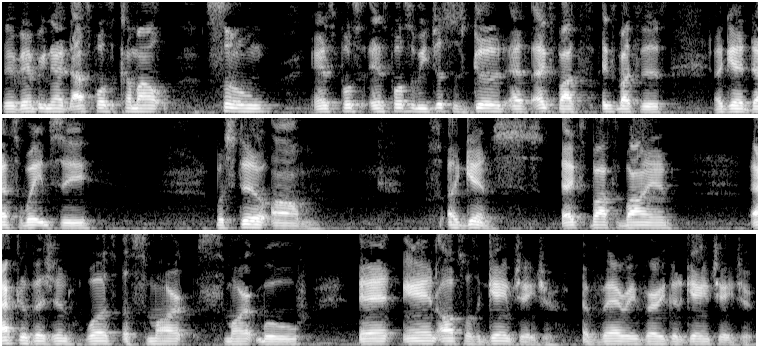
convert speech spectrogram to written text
They're revamping that. That's supposed to come out soon, and it's supposed to, and it's supposed to be just as good as Xbox Xbox is. Again, that's wait and see. But still, um, again, Xbox buying Activision was a smart, smart move, and and also as a game changer, a very, very good game changer.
